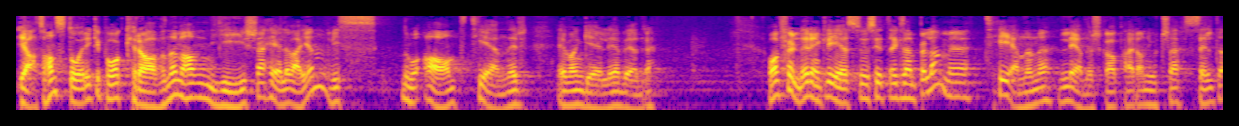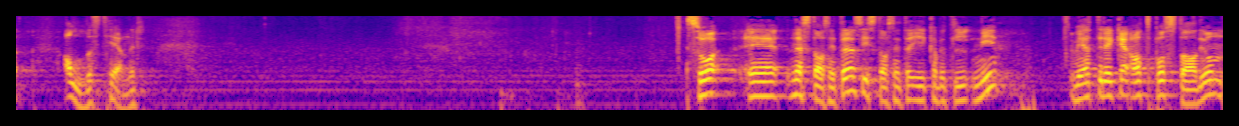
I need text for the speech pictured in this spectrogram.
Ja, så Han står ikke på kravene, men han gir seg hele veien hvis noe annet tjener evangeliet bedre. Og Han følger egentlig Jesus sitt eksempel da, med tjenende lederskap. her. Han gjort seg selv til alles tjener. Så eh, neste avsnittet, siste avsnittet i kapittel 9. Vet dere ikke at på stadion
